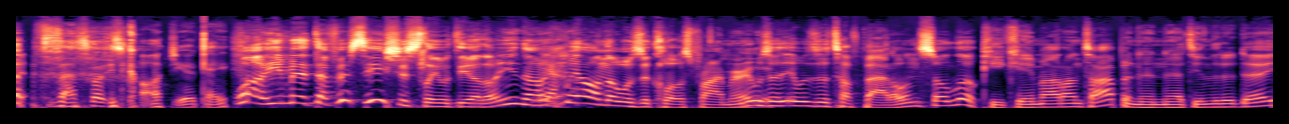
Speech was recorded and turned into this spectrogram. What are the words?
That's what he's called you. Okay. Well, he meant that facetiously with the other one. You know, Yeah. we all know it was a close primary. It was a, it was a tough battle, and so look, he came out on top. And then at the end of the day,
